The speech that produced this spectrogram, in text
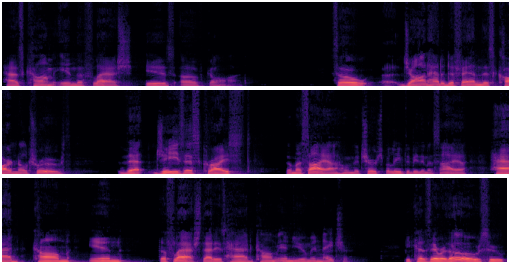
has come in the flesh is of God. So John had to defend this cardinal truth that Jesus Christ, the Messiah, whom the church believed to be the Messiah, had come in the flesh, that is, had come in human nature. Because there were those who,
